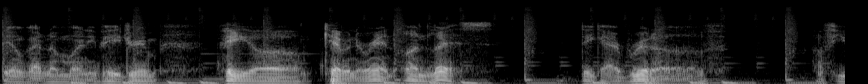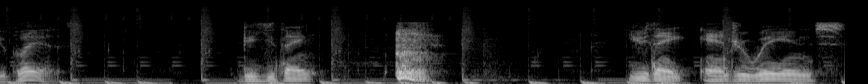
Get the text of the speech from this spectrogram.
they don't got enough money to pay Draymond, pay uh, Kevin Durant unless they got rid of a few players. Do you think you think Andrew Wiggins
